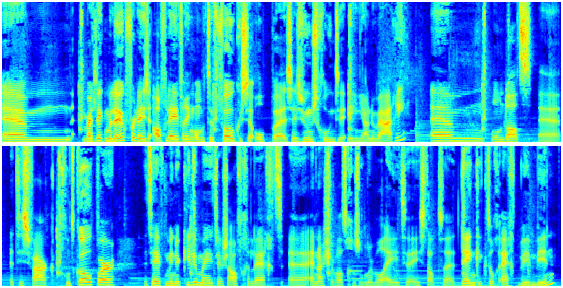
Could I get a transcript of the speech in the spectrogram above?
Um, maar het leek me leuk voor deze aflevering om te focussen op uh, seizoensgroenten in januari. Um, omdat uh, het is vaak goedkoper, het heeft minder kilometers afgelegd. Uh, en als je wat gezonder wil eten, is dat denk ik toch echt win-win.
